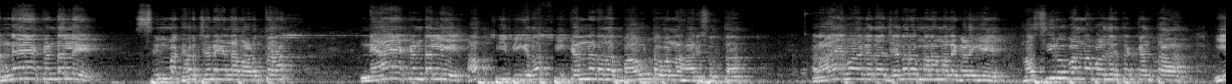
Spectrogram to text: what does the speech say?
ಅನ್ಯಾಯ ಕಂಡಲ್ಲಿ ಸಿಂಹ ಘರ್ಜನೆಯನ್ನ ಮಾಡುತ್ತಾ, ನ್ಯಾಯ ಕಂಡಲ್ಲಿ ಅಪ್ಪಿ ಬಿಗದಪ್ಪಿ ಕನ್ನಡದ ಬಾವುಟವನ್ನು ಹಾರಿಸುತ್ತಾ, ರಾಯಭಾಗದ ಜನರ ಮನಮನೆಗಳಿಗೆ ಹಸಿರು ಬಣ್ಣ ಬಳೆದಿರ್ತಕ್ಕಂಥ ಈ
